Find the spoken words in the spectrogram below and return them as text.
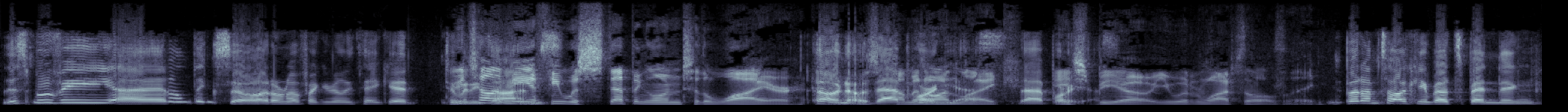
This movie, I don't think so. I don't know if I can really take it too Are you many telling times. me if he was stepping onto the wire? and Oh, no, that coming part, on yes. like That part, yes. HBO, you wouldn't watch the whole thing. but I'm talking about spending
